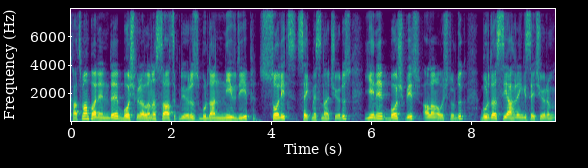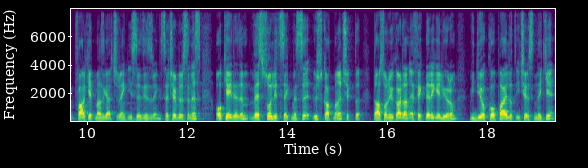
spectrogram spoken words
Katman panelinde boş bir alana sağ tıklıyoruz. Buradan New deyip Solid sekmesini açıyoruz. Yeni boş bir alan oluşturduk. Burada siyah rengi seçiyorum. Fark etmez gerçi renk. İstediğiniz rengi seçebilirsiniz. OK dedim ve Solid sekmesi üst katmana çıktı. Daha sonra yukarıdan efektlere geliyorum. Video Copilot içerisindeki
